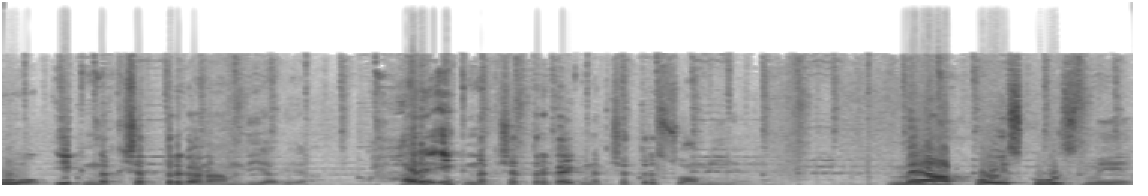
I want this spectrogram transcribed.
को एक नक्षत्र का नाम दिया गया। हर एक नक्षत्र का एक नक्षत्र स्वामी है। मैं आपको इस कोर्स में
